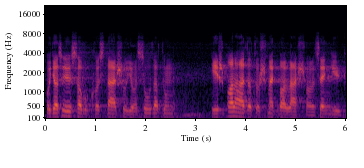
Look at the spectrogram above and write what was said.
hogy az ő szavukhoz társuljon szózatunk, és alázatos megvallással zengjük.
